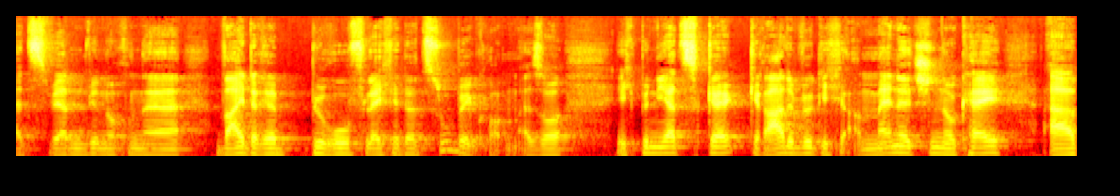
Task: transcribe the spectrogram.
jetzt werden wir noch eine weitere Bürofläche dazu bekommen. Also ich bin jetzt gerade wirklich am Managen, okay, äh,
